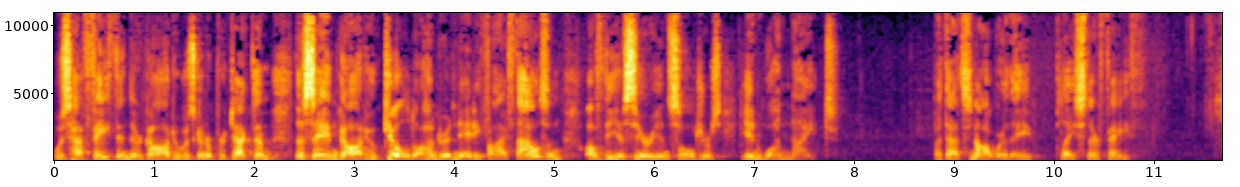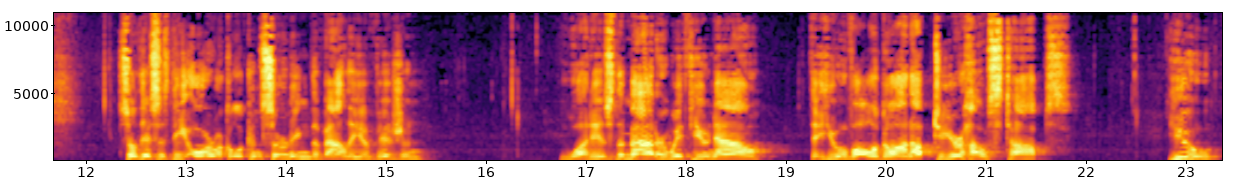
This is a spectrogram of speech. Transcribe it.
was have faith in their God who was going to protect them, the same God who killed 185,000 of the Assyrian soldiers in one night. But that's not where they place their faith. So, this is the oracle concerning the valley of vision. What is the matter with you now that you have all gone up to your housetops? You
